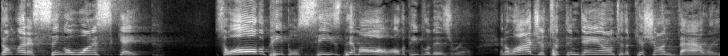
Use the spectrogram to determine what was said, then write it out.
don't let a single one escape. So all the people seized them all, all the people of Israel. And Elijah took them down to the Kishon Valley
